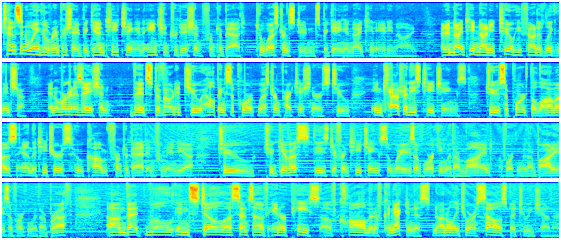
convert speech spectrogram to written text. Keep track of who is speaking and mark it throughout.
Speaker 1: Tenzin Wangyal Rinpoche began teaching an ancient tradition from Tibet to Western students beginning in 1989. And in 1992, he founded Ligmincha, an organization that's devoted to helping support Western practitioners to encounter these teachings, to support the lamas and the teachers who come from Tibet and from India, to, to give us these different teachings, ways of working with our mind, of working with our bodies, of working with our breath, um, that will instill a sense of inner peace, of calm and of connectedness, not only to ourselves but to each other.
